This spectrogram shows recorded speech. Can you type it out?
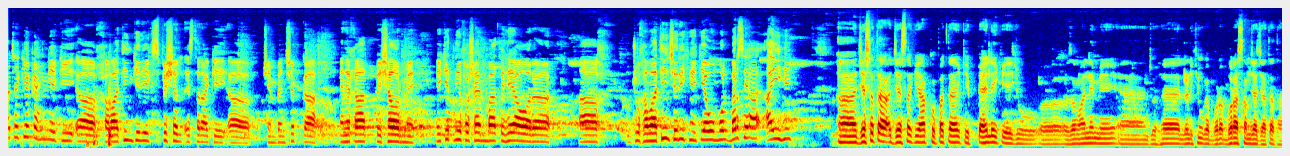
अच्छा क्या कहेंगे कि ख़वान के लिए एक स्पेशल इस तरह की चैम्पियनशिप का इनका पेशावर में ये कितनी खुशाइन बात है और आ, जो ख़वान शरीक हैं क्या वो मुल्क भर से आ, आई हैं? जैसा था, जैसा कि आपको पता है कि पहले के जो ज़माने में जो है लड़कियों का बुरा बुरा समझा जाता था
